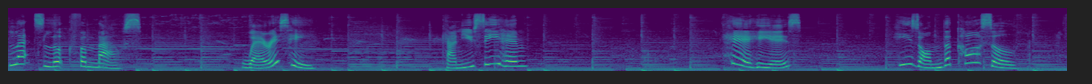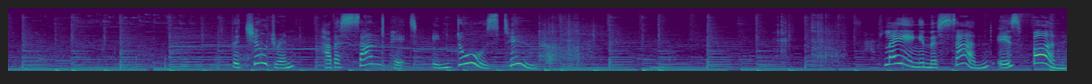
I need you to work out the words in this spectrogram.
Let's look for Mouse. Where is he? Can you see him? Here he is. He's on the castle. The children have a sand pit indoors too. Playing in the sand is fun.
